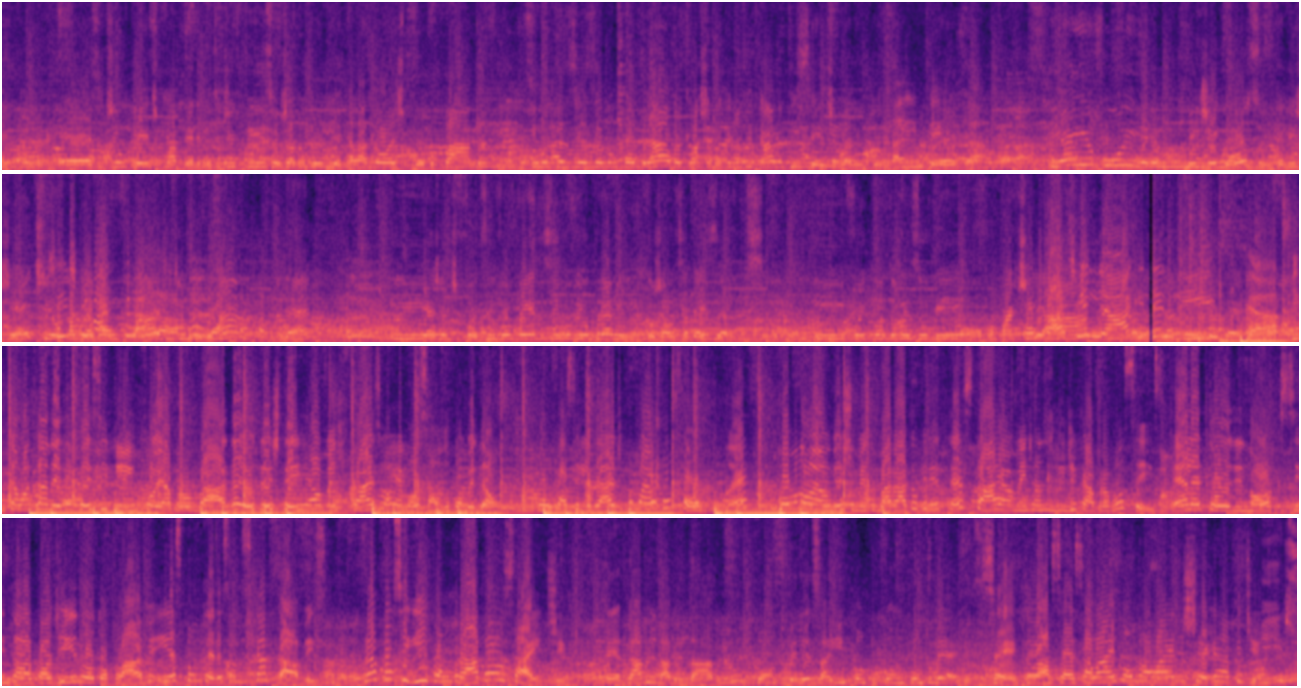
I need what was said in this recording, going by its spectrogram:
É, se tinha um cliente com uma pele muito difícil, eu já não dormia aquela noite, preocupada. E muitas vezes eu não cobrava, porque eu achava que não ficava eficiente a minha limpeza. A limpeza. E aí eu fui, ele é engenhoso, inteligente, eu com a minha vontade de mudar, né? E a gente foi desenvolvendo, desenvolvi um pra mim, que eu já uso há 10 anos. E foi quando eu resolvi compartilhar. Compartilhar, que delícia! Então a caneta Face Clean foi aprovada, testei realmente faz uma remoção do combedão com facilidade com maior conforto, né? Como não é um investimento barato, eu queria testar realmente antes de indicar para vocês. Ela é toda de inox, então ela pode ir no autoclave e as ponteiras são descartáveis. Para conseguir comprar, qual é o site? É www.belezain.com.br Certo, então acessa lá e compra online e chega rapidinho. Isso.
